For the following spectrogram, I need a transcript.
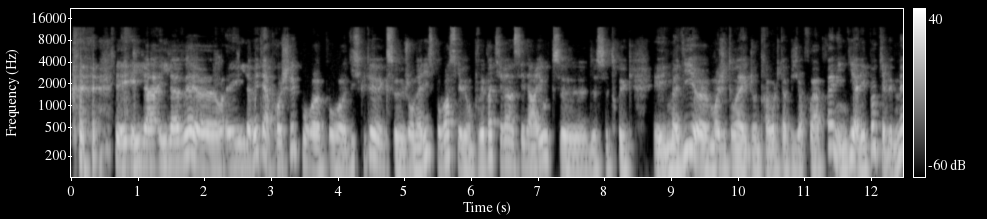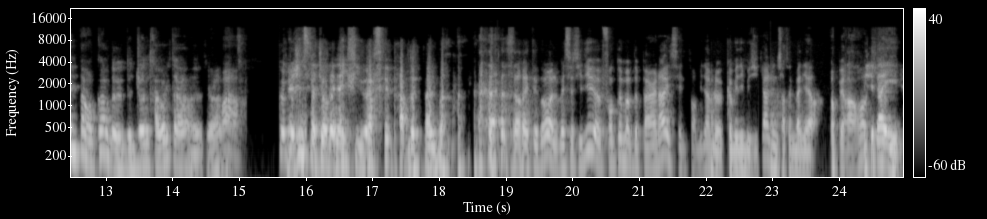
et, et il, a, il, avait, euh, et il avait été approché pour, euh, pour discuter avec ce journaliste pour voir si on ne pouvait pas tirer un scénario de ce, de ce truc. Et il m'a dit, euh, moi j'ai tourné avec John Travolta plusieurs fois après, mais il me dit à l'époque, il n'y avait même pas encore de, de John Travolta. tu vois. Imagine Saturday Night Fever fait par De Palma. ça aurait été drôle. Mais ceci dit, euh, Phantom of the Paradise, c'est une formidable comédie musicale d'une certaine manière. Opéra rock. pas, il,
